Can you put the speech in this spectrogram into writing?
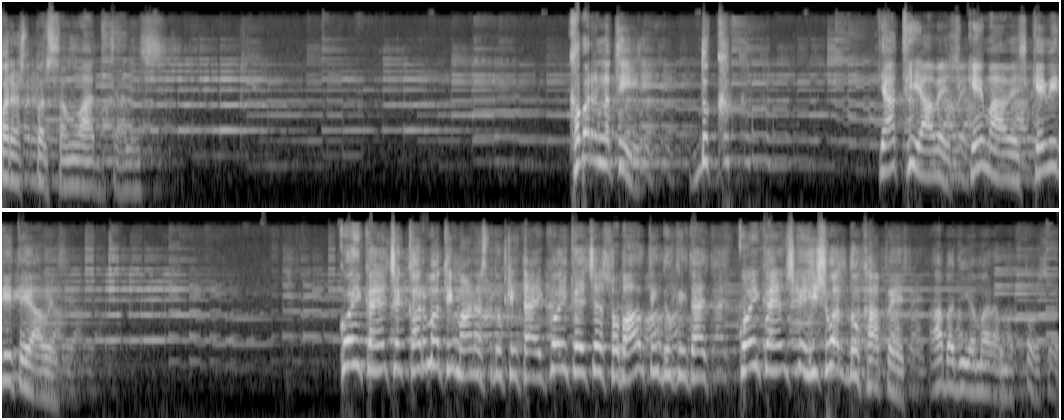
પરસ્પર સંવાદ ચાલે છે. ખબર નથી દુઃખ ક્યાંથી આવે છે, કેમ આવે છે, કેવી રીતે આવે છે? કોઈ કહે છે કર્મથી માણસ દુઃખી થાય, કોઈ કહે છે સ્વભાવથી દુઃખી થાય, કોઈ કહે છે કે ઈશ્વર દુઃખ આપે છે. આ બધી અમારા મતો છે.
